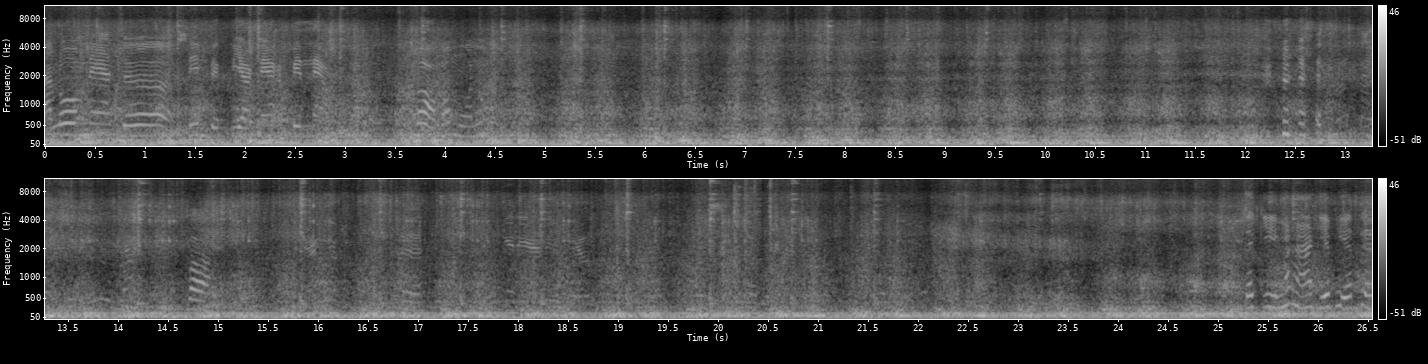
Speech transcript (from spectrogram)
อารมณ์แน่เจอดินเปียกๆแน่ก็เป็นแนวจ้ะหลอกมาหมุน บอกเออตะกี้มาหาเก็บเห็ดเท่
